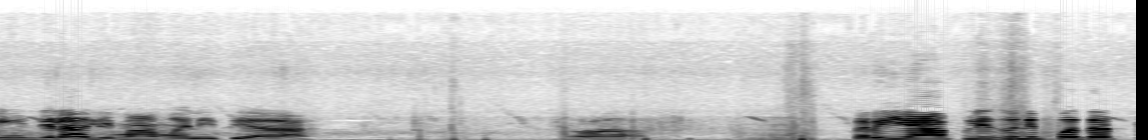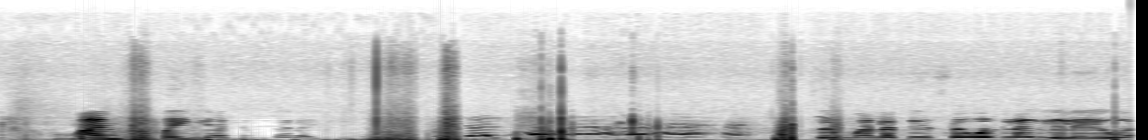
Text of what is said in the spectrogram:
मेहंदी लावली मामाने त्या. हा. तर ही आपली जुनी पद्धत. माणसं पहिली असं करायची तर मला ते सवय लागलेलं आहे व.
